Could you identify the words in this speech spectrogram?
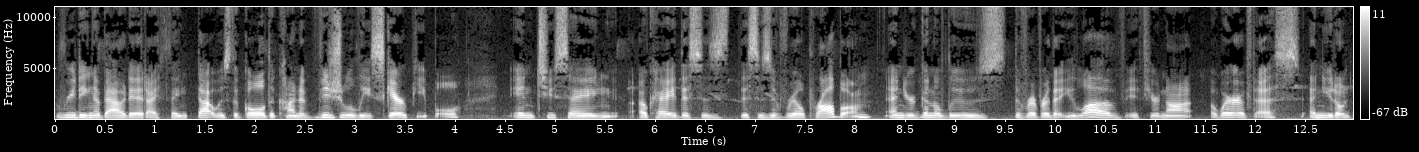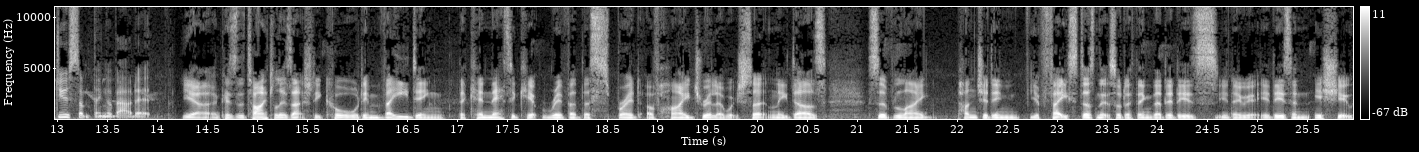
reading about it. I think that was the goal to kind of visually scare people into saying, okay, this is this is a real problem, and you're going to lose the river that you love if you're not aware of this and you don't do something about it. Yeah, because the title is actually called Invading the Connecticut River, the Spread of Hydrilla, which certainly does sort of like punch it in your face, doesn't it? Sort of thing that it is, you know, it is an issue.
